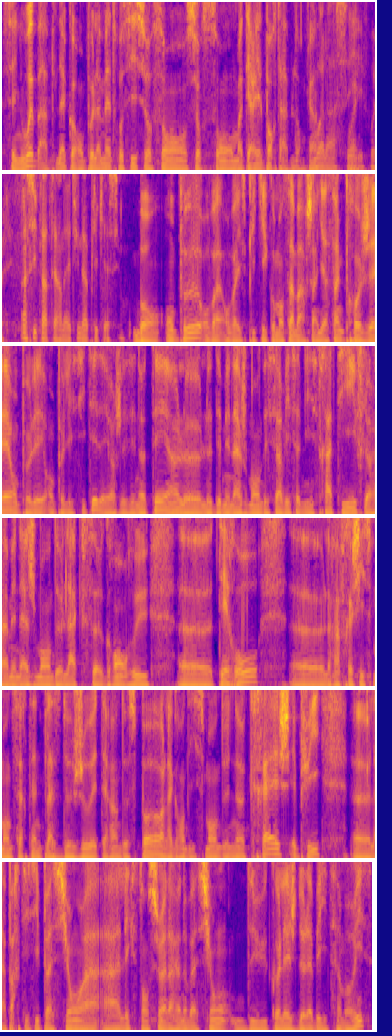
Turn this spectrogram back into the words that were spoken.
C'est une web app, d'accord. On peut la mettre aussi sur son sur son matériel portable, donc. Hein voilà, c'est ouais. Ouais, un site internet, une application. Bon, on peut, on va on va expliquer comment ça marche. Hein. Il y a cinq projets, on peut les on peut les citer. D'ailleurs, je les ai notés. Hein. Le, le, déménagement des services administratifs, le réaménagement de l'axe Grand Rue euh, Terreau, euh, le rafraîchissement de certaines places de jeux et terrains de sport, l'agrandissement d'une crèche, et puis euh, la participation à, l'extension et à la rénovation du collège de l'abbaye de Saint-Maurice.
